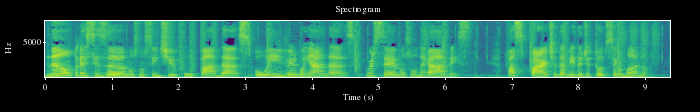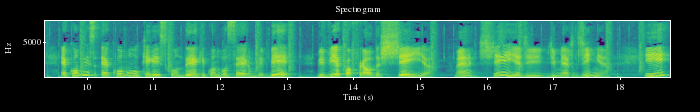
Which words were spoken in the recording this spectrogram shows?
Não precisamos nos sentir culpadas ou envergonhadas por sermos vulneráveis. Faz parte da vida de todo ser humano. É como, é como querer esconder que quando você era um bebê, vivia com a fralda cheia, né? Cheia de, de merdinha, e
